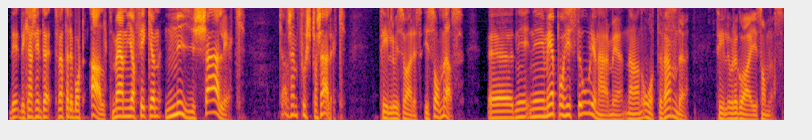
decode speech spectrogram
det, det kanske inte tvättade bort allt, men jag fick en ny kärlek, kanske en första kärlek, till Luis Suarez i somras. Eh, ni, ni är med på historien här med när han återvände till Uruguay i somras.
